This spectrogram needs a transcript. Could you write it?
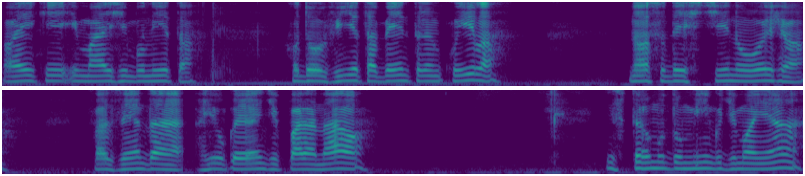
Olha que imagem bonita. Rodovia tá bem tranquila. Nosso destino hoje, ó. Fazenda Rio Grande, Paraná, ó Estamos domingo de manhã.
